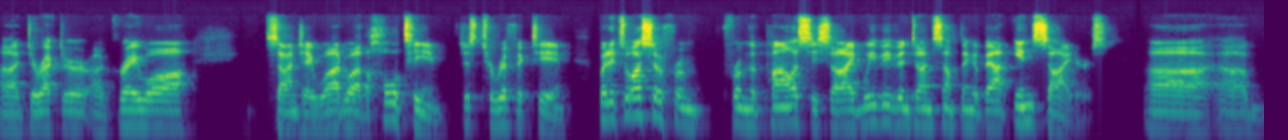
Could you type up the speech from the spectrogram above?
uh, director uh, Grewal, Sanjay Wadhwa, the whole team, just terrific team. But it's also from from the policy side. We've even done something about insiders. Uh, um,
